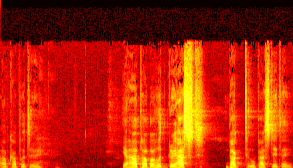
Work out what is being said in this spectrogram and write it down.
आपका पुत्र, यहाँ पर बहुत गृहस्थ भक्त उपस्थित है।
